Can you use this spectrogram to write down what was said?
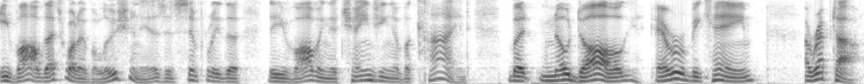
evolve. That's what evolution is. It's simply the, the evolving, the changing of a kind. But no dog ever became a reptile.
